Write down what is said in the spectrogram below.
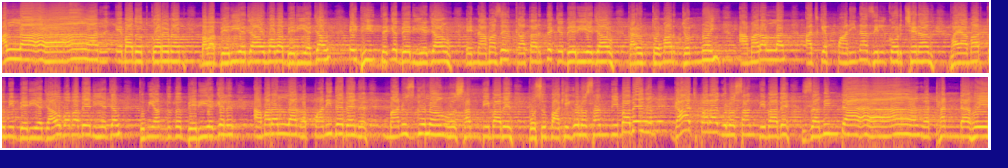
আল্লাহর এবাদত করো না। বাবা, বেরিয়ে যাও, বাবা, বেরিয়ে যাও। এই ভিড় থেকে বেরিয়ে যাও। এই নামাজের কাতার থেকে বেরিয়ে যাও। কারণ তোমার জন্যই আমার আল্লাহ আজকে পানি নাজিল করছে না। ভাই, আমার তুমি বেরিয়ে যাও বাবা, বেরিয়ে যাও। তুমি অন্তত বেরিয়ে গেলে আমার আল্লাহ পানি দেবেন, মানুষগুলো শান্তি পাবে, পশু পাখিগুলো শান্তি পাবে, গাছপালাগুলো শান্তি পাবে, জমিনটা ঠান্ডা হয়ে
